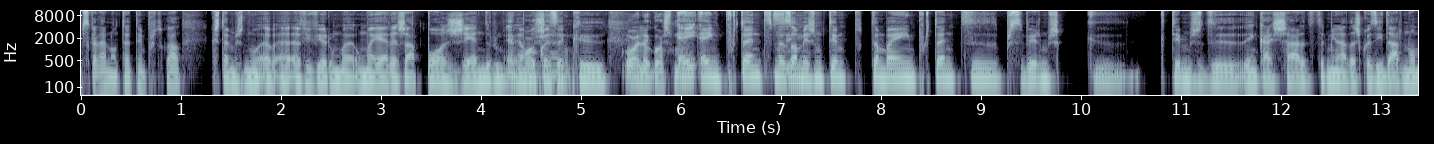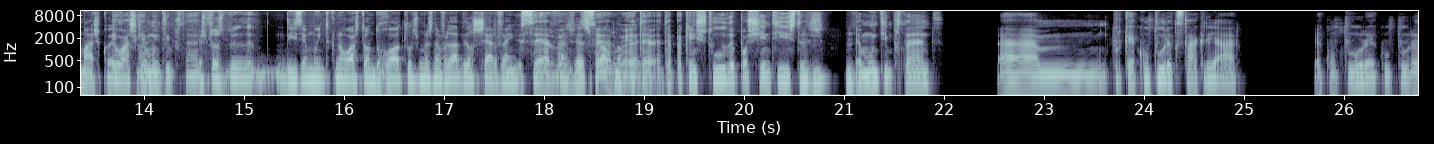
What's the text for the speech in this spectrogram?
se calhar não tanto em Portugal, que estamos no, a, a, viver uma, uma era já pós-género, é, é pós uma coisa que Olha, gosto é, muito. É, é importante, mas Sim. ao mesmo tempo também é importante percebermos que, que, temos de encaixar determinadas coisas e dar nome às coisas. Eu acho que é? é? muito importante. As pessoas dizem muito que não gostam de rótulos, mas na verdade eles servem. Servem, servem. Até, até, para quem estuda, para os cientistas, uhum, uhum. é muito importante. Um, porque é a cultura que se está a criar. É cultura, é cultura.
